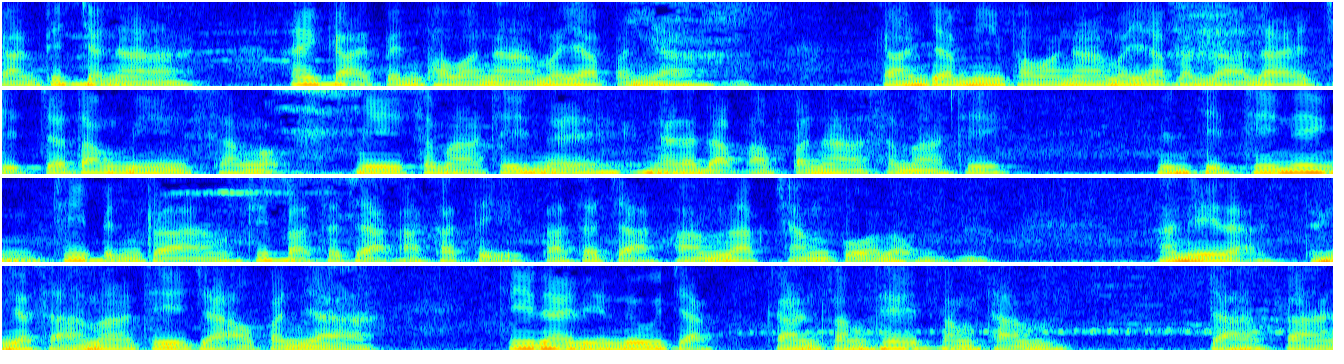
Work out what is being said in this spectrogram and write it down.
การพิจารณาให้กลายเป็นภาวนามยปัญญา การจะมีภาวนามยปัญญาได้จิตจะต้องมีสงมีสมาธิในในระดับอัปปนาสมาธิ เป็นจิตที่นิ่งที่เป็นกลางที่ปราศจากอคติ ปราศจากความรักชังกลัวหลง อันนี้แหละถึงจะสามารถที่จะเอาปัญญาที่ได้เรียนรู้จากการฟังเทศฟังธรรม จากการ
